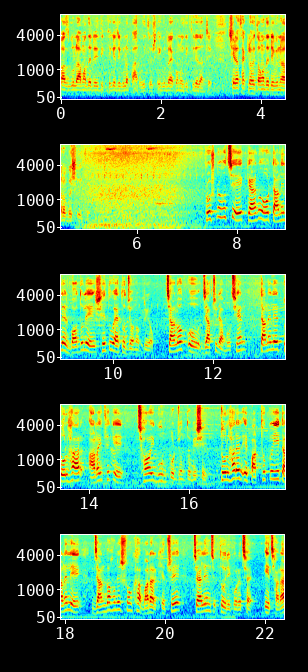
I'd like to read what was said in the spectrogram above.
বাসগুলো আমাদের এই দিক থেকে যেগুলো পার হইতো, সেগুলো এখন ওই দিক থেকে যাচ্ছে। সেটা থাকলে হয়তো আমাদের রেভিনিউ আরও বেশি হইতো। প্রশ্ন হচ্ছে, কেন টানেলের বদলে সেতু এত জনপ্রিয়? চালক ও যাত্রীরা বলছেন, টানেলের টোলহার আড়াই থেকে ছয় গুণ পর্যন্ত বেশি। টোলহারের এ পার্থক্যই টানেলে যানবাহনের সংখ্যা বাড়ার ক্ষেত্রে চ্যালেঞ্জ তৈরি করেছে। এছাড়া,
